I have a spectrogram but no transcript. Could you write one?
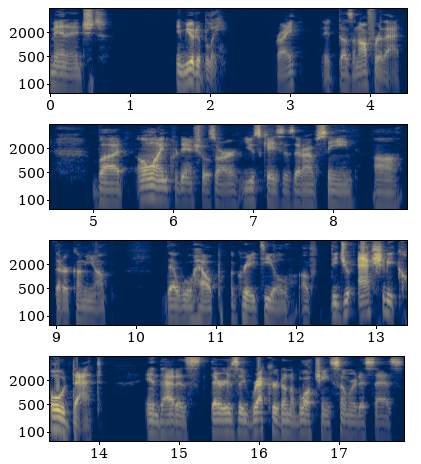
managed immutably, right? It doesn't offer that. But online credentials are use cases that I've seen uh, that are coming up that will help a great deal of did you actually code that? And that is there is a record on a blockchain somewhere that says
